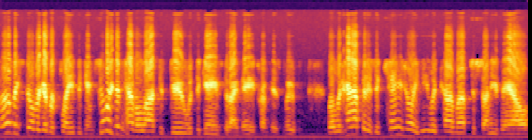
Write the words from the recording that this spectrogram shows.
I don't think Spielberg ever played the game. Spielberg didn't have a lot to do with the games that I made from his movie. What would happen is occasionally he would come up to Sunnyvale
